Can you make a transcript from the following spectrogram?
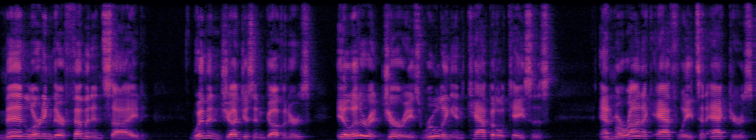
men learning their feminine side, women judges and governors, illiterate juries ruling in capital cases, and moronic athletes and actors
